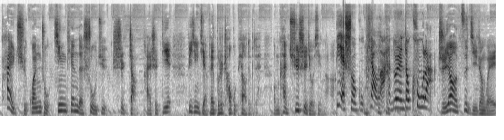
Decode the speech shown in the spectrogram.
太去关注今天的数据是涨还是跌，毕竟减肥不是炒股票，对不对？我们看趋势就行了啊。别说股票了，很多人都哭了。只要自己认为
